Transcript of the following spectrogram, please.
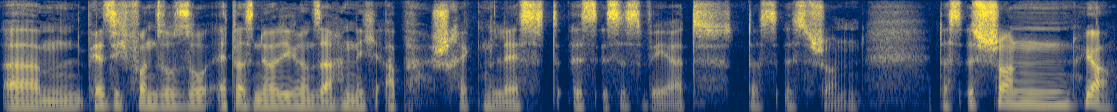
ähm, wer sich von so, so etwas nerdigeren Sachen nicht abschrecken lässt, es ist es wert. Das ist schon, das ist schon, ja,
